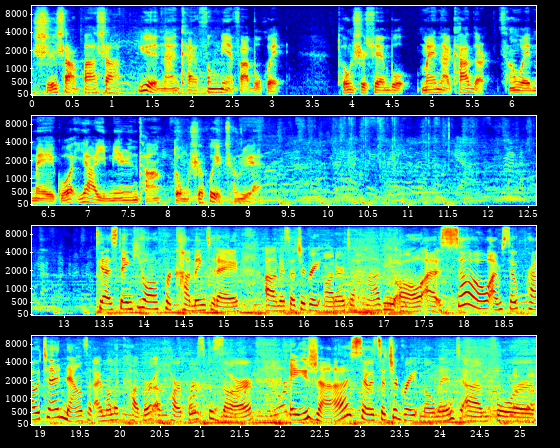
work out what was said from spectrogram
《时尚芭莎》越南刊封面发布会，同时宣布 Manna Carter 成为美国亚裔名人堂董事会成员。Yes, thank you all for coming today. Um, it's such a great honor to have you all. Uh, so, I'm so proud to announce that I'm on the cover of Harper's Bazaar Asia. So, it's such a great moment um, for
